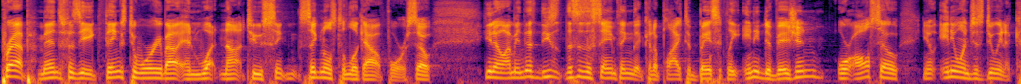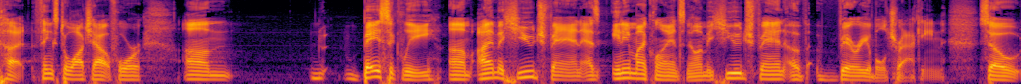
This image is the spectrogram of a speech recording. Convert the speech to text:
prep, men's physique, things to worry about, and what not to, sig- signals to look out for. So you know, I mean, this, these, this is the same thing that could apply to basically any division or also, you know, anyone just doing a cut, things to watch out for. Um, basically, um, I'm a huge fan, as any of my clients know, I'm a huge fan of variable tracking. So,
